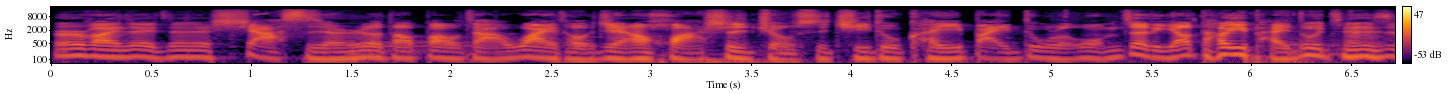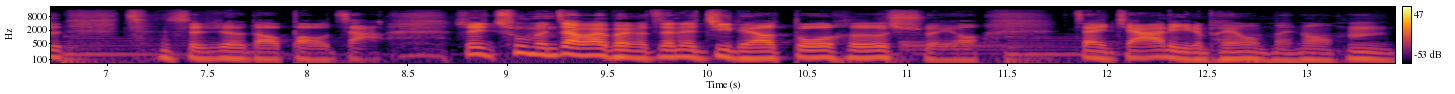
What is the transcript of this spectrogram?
，Irvine 这里真的吓死人，热到爆炸，外头竟然华氏九十七度，快一百度了。我们这里要到一百度，真的是，真是热到爆炸。所以出门在外朋友真的记得要多喝水哦。在家里的朋友们哦，嗯。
